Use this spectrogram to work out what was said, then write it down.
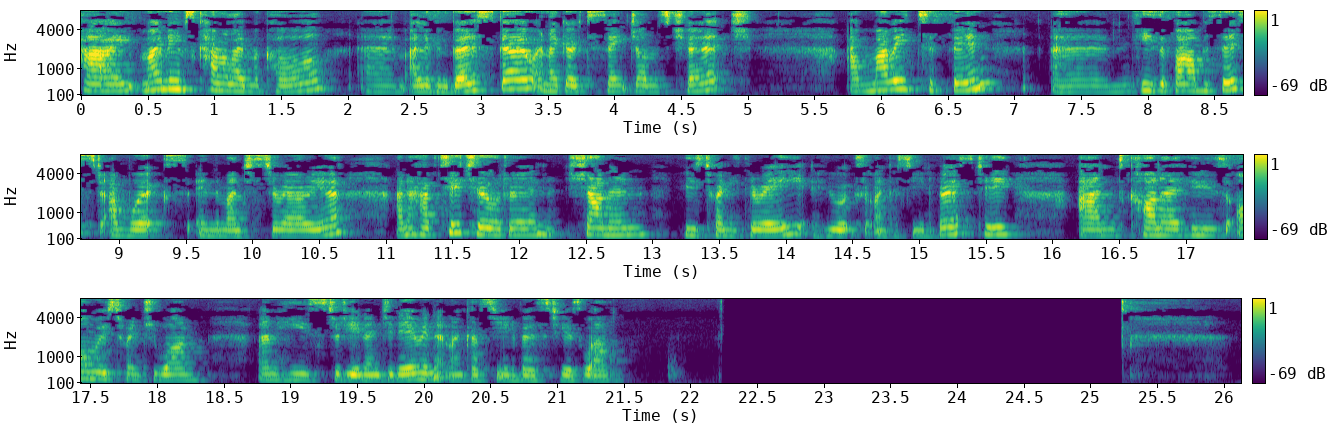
Hi, my name's Caroline McCaul. Um, I live in Burscough and I go to St John's Church. I'm married to Finn. Um, he's a pharmacist and works in the Manchester area. And I have two children, Shannon, who's 23, who works at Lancaster University, and Connor, who's almost 21, and he's studying engineering at Lancaster University as well.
